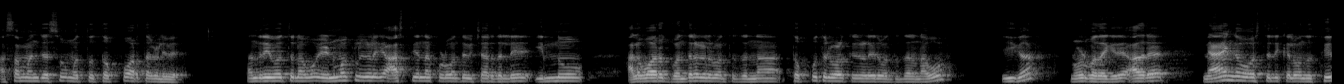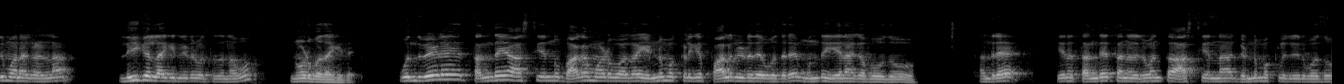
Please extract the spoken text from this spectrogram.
ಅಸಮಂಜಸು ಮತ್ತು ತಪ್ಪು ಅರ್ಥಗಳಿವೆ. ಅಂದರೆ ಇವತ್ತು ನಾವು ಹೆಣ್ಮಕ್ಳುಗಳಿಗೆ ಆಸ್ತಿಯನ್ನು ಕೊಡುವಂಥ ವಿಚಾರದಲ್ಲಿ ಇನ್ನೂ ಹಲವಾರು ಗೊಂದಲಗಳಿರುವಂಥದ್ದನ್ನು, ತಪ್ಪು ತಿಳುವಳಿಕೆಗಳಿರುವಂಥದ್ದನ್ನು ನಾವು ಈಗ ನೋಡ್ಬೋದಾಗಿದೆ. ಆದರೆ ನ್ಯಾಯಾಂಗ ವ್ಯವಸ್ಥೆಯಲ್ಲಿ ಕೆಲವೊಂದು ತೀರ್ಮಾನಗಳನ್ನ ಲೀಗಲ್ ಆಗಿ ನೀಡಿರುವಂಥದ್ದು ನಾವು ನೋಡ್ಬೋದಾಗಿದೆ. ಒಂದು ವೇಳೆ ತಂದೆಯ ಆಸ್ತಿಯನ್ನು ಭಾಗ ಮಾಡುವಾಗ ಹೆಣ್ಣು ಮಕ್ಕಳಿಗೆ ಪಾಲು ನೀಡದೆ ಹೋದರೆ ಮುಂದೆ ಏನಾಗಬಹುದು? ಅಂದರೆ ಏನು ತಂದೆ ತನ್ನಲ್ಲಿರುವಂಥ ಆಸ್ತಿಯನ್ನು ಗಂಡು ಮಕ್ಕಳಿಗೆ ಇರ್ಬೋದು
